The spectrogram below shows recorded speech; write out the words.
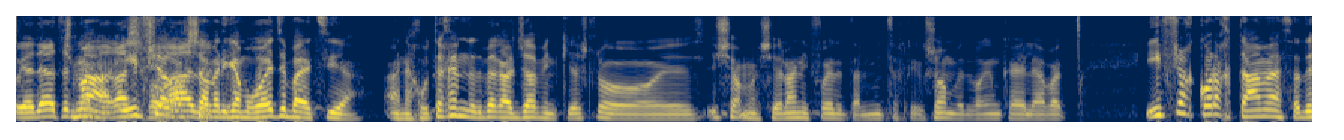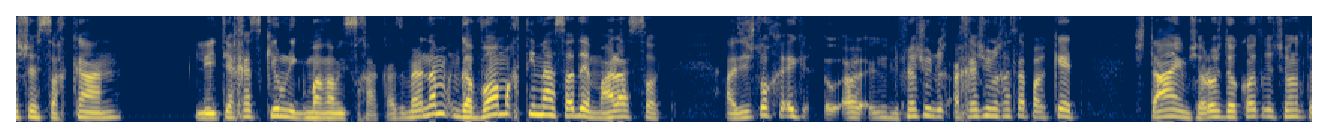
הוא ידע לצאת תשמע, מהמערה אי אפשר עכשיו, הזאת. אני גם רואה את זה ביציע. אנחנו תכף נדבר על ג'אווין, כי יש לו, אה, יש שם שאלה נפרדת על מי צריך לרשום ודברים כאלה, אבל אי אפשר כל החטאה מהשדה של שחקן, להתייחס כאילו נגמר המשחק. אז בן אדם גבוה מחטיא מהשדה, מה לעשות? אז יש לו, אה, לפני שהוא, נכ- אחרי שהוא נכנס לפרקט, שתיים, שלוש דקות ראשונות,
